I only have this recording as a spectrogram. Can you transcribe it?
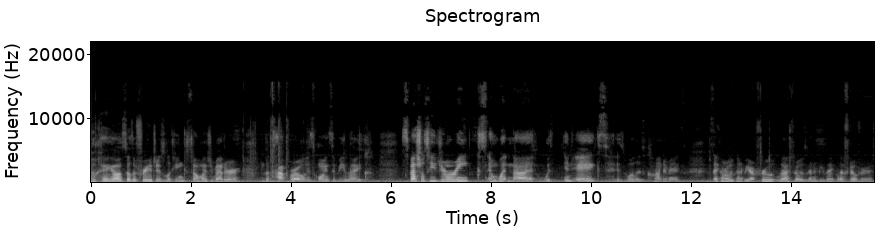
Okay y'all so the fridge is looking so much better. The top row is going to be like specialty drinks and whatnot with and eggs as well as condiments. Second row is going to be our fruit. Last row is going to be like leftovers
